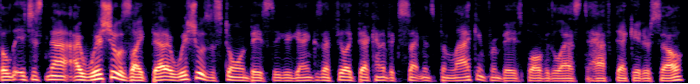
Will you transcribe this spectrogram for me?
the, it's just not. I wish it was like that. I wish it was a stolen base league again because I feel like that kind of excitement's been lacking from baseball over the last half decade or so.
